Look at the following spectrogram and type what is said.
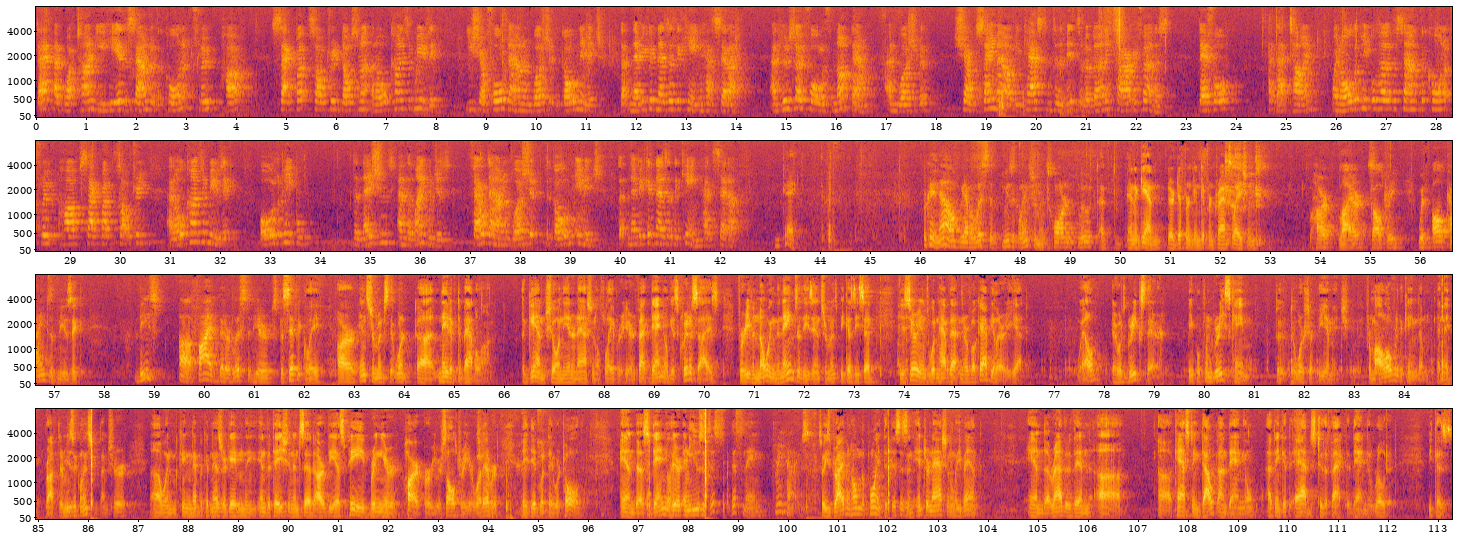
that at what time ye hear the sound of the cornet, flute, harp, sackbut, psaltery, dulcimer, and all kinds of music, ye shall fall down and worship the golden image that Nebuchadnezzar the king hath set up. And whoso falleth not down and worshippeth shall the same hour be cast into the midst of a burning fiery furnace. Therefore, at that time, when all the people heard the sound of the cornet, flute, harp, sackbut, psaltery, and all kinds of music, all the people, the nations, and the languages fell down and worshipped the golden image that Nebuchadnezzar the king had set up. Okay. Okay, now we have a list of musical instruments horn, flute, uh, and again, they're different in different translations harp, lyre, psaltery, with all kinds of music. These uh, five that are listed here specifically are instruments that weren't uh, native to Babylon. Again, showing the international flavor here. In fact, Daniel gets criticized for even knowing the names of these instruments because he said the Assyrians wouldn't have that in their vocabulary yet. Well, there was Greeks there. People from Greece came to, to worship the image from all over the kingdom, and they brought their musical instruments. I'm sure uh, when King Nebuchadnezzar gave them the invitation and said, RVSP, bring your harp or your psaltery or whatever, they did what they were told. And uh, so Daniel here, and he uses this, this name three times. So he's driving home the point that this is an international event. And uh, rather than uh, uh, casting doubt on Daniel, I think it adds to the fact that Daniel wrote it. Because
